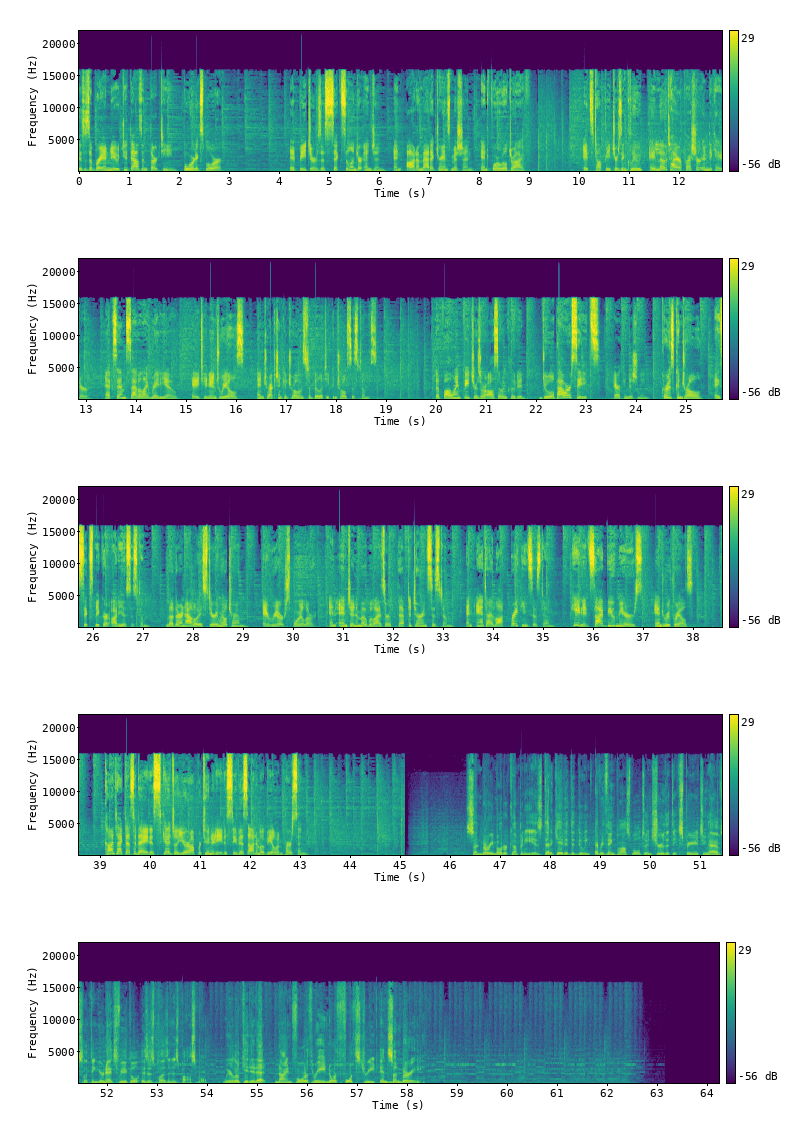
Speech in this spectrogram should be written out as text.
This is a brand new 2013 Ford Explorer. It features a six-cylinder engine, an automatic transmission, and four-wheel drive. Its top features include a low tire pressure indicator, XM satellite radio, 18-inch wheels, and traction control and stability control systems. The following features are also included dual power seats, air conditioning, cruise control, a six-speaker audio system, leather and alloy steering wheel trim, a rear spoiler, an engine immobilizer theft deterrent system, an anti-lock braking system, heated side view mirrors, and roof rails. Contact us today to schedule your opportunity to see this automobile in person. Sunbury Motor Company is dedicated to doing everything possible to ensure that the experience you have selecting your next vehicle is as pleasant as possible. We are located at 943 North 4th Street in Sunbury.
